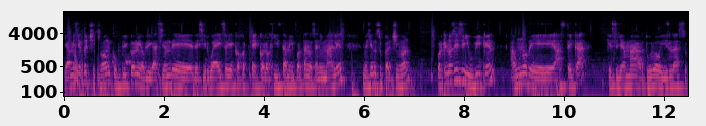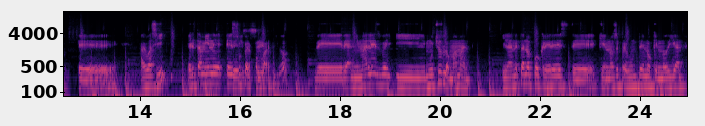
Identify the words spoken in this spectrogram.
ya me siento chingón, cumplí con mi obligación de decir, güey, soy ecologista, me importan los animales, me siento súper chingón. Porque no sé si ubiquen a uno de Azteca, que se llama Arturo Islas, eh, algo así. Él también e-, es súper compartido de, animales, güey, y muchos lo maman. Y la neta no puedo creer este, que no se pregunten o que no digan,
